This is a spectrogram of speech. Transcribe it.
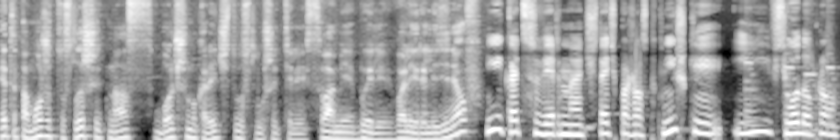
Это поможет услышать нас большему количеству слушателей. С вами были Валерий Леденев и Катя Суверина. Читайте, пожалуйста, книжки и всего доброго.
